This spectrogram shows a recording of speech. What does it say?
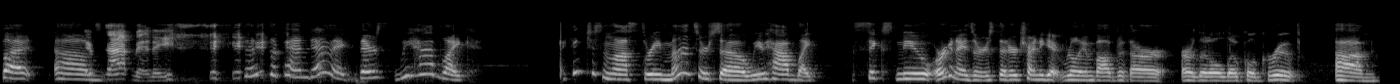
but um it's that many. since the pandemic, there's we have like I think just in the last three months or so, we have like six new organizers that are trying to get really involved with our our little local group um,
